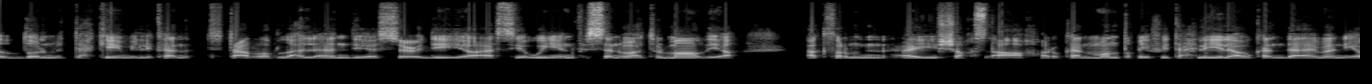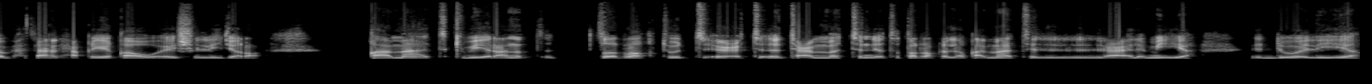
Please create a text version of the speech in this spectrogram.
الظلم التحكيمي اللي كانت تتعرض له الأندية السعودية اسيويا في السنوات الماضية أكثر من أي شخص آخر وكان منطقي في تحليله وكان دائما يبحث عن الحقيقة وإيش اللي جرى. قامات كبيرة أنا تطرقت وتعمدت إني أتطرق إلى القامات العالمية الدولية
